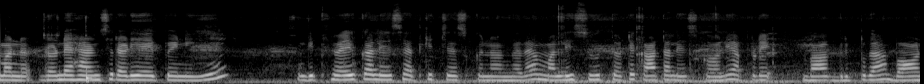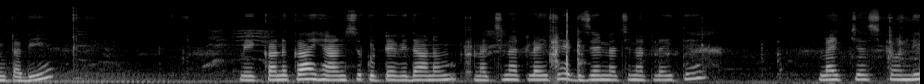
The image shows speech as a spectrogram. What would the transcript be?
మన రెండు హ్యాండ్స్ రెడీ అయిపోయినాయి. ఇది ఫైవ్ వేసి అతికిచ్చేసుకున్నాం కదా మళ్ళీ సూట్ తోటి కాటాలు వేసుకోవాలి. అప్పుడే బాగా గ్రిప్గా బాగుంటుంది. మీకు కనుక హ్యాండ్స్ కుట్టే విధానం నచ్చినట్లయితే డిజైన్ నచ్చినట్లయితే లైక్ చేసుకోండి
